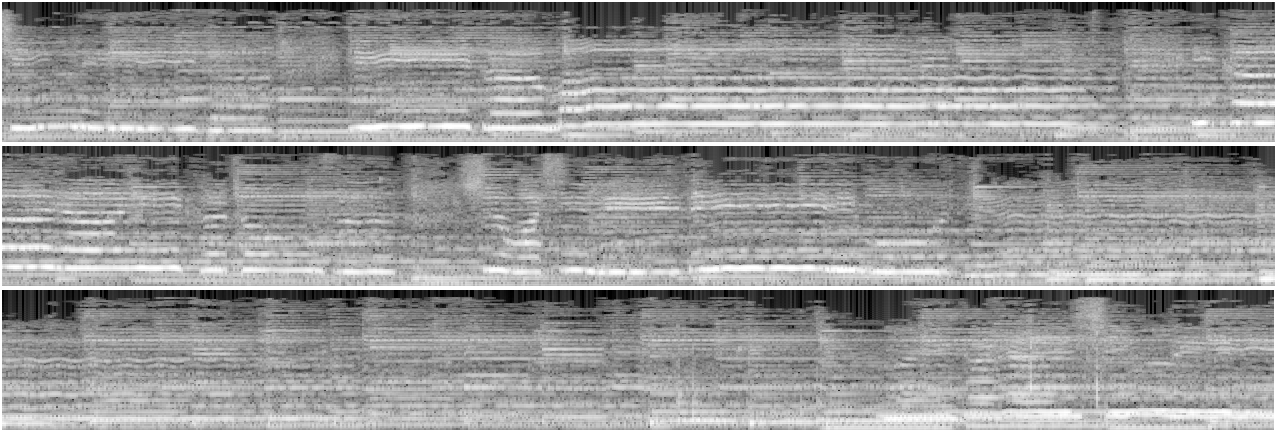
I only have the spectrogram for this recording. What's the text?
心里的一个梦，一颗呀一颗种子，是我心里的亩田。每个人心里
